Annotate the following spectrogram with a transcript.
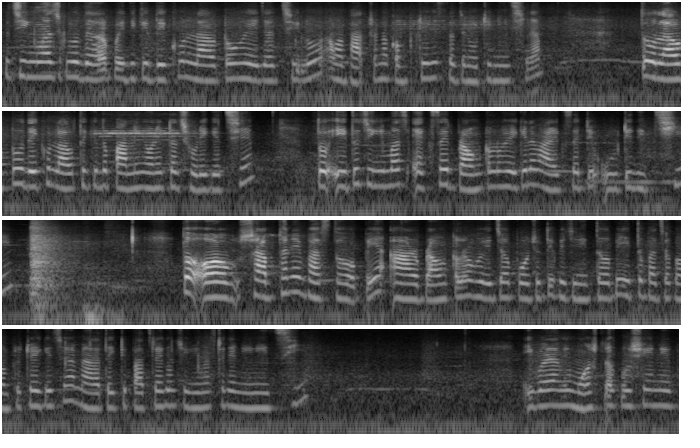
তো চিংড়ি মাছগুলো দেওয়ার পর এদিকে দেখুন লাউটাও হয়ে যাচ্ছিল। আমার ভাত রান্না কমপ্লিট হয়ে গেছে, তার জন্য উঠে নিয়েছিলাম। তো লাউটাও দেখুন লাউতে কিন্তু পানি অনেকটা ঝরে গেছে। তো এই তো চিংড়ি মাছ এক সাইড ব্রাউন কালার হয়ে গেলে আমি আরেক সাইডে উল্টে দিচ্ছি। তো সাবধানে ভাজতে হবে আর ব্রাউন কালার হয়ে যাওয়া পর্যন্ত ভেজে নিতে হবে। এই তো ভাজা কমপ্লিট হয়ে গেছে। আমি আলাদা একটি পাত্রে এখন চিংড়ি মাছটাকে নিয়ে নিয়েছি। এবার আমি মশলা কষিয়ে নেব,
